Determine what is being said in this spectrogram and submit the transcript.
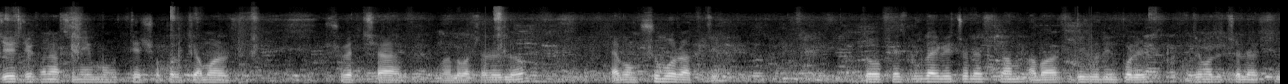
যে যেখানে আছেন এই মুহূর্তে সকলকে আমার শুভেচ্ছা, ভালোবাসা রইল এবং শুভরাত্রি। তো ফেসবুক লাইভে চলে আসলাম, আবার দীর্ঘদিন পরে মাঝে মাঝে চলে আসছি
